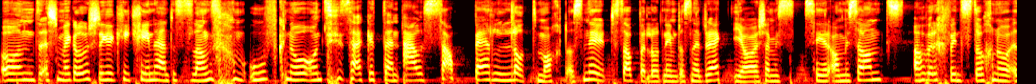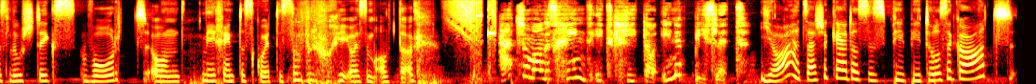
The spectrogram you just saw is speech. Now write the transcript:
und es ist mega lustig, die Kinder haben das langsam aufgenommen und sie sagen dann auch Sapperlot, mach das nicht, Sapperlot nimmt das nicht weg. Ja, ist sehr amüsant, aber ich finde es doch noch ein lustiges Wort. Und wir können das gut so brauchen in unserem Alltag. Hat schon mal ein Kind in die Kita reingebisselt? Ja, hat es auch schon gegeben, dass es Pipi in die Hose geht.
